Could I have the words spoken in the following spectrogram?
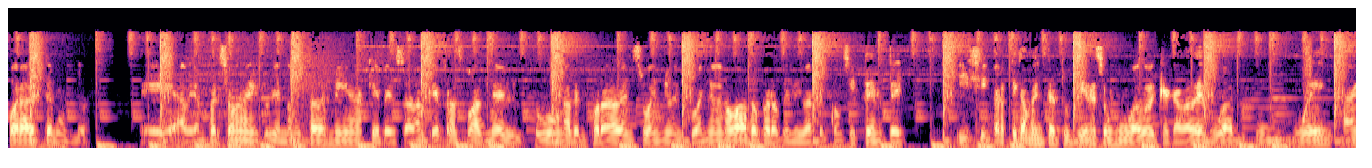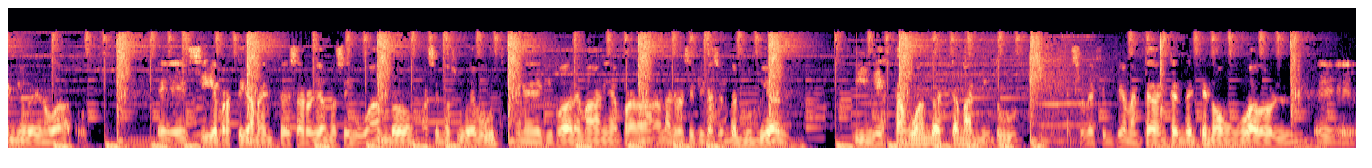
fuera de este mundo. Eh, habían personas, incluyendo amistades mías, que pensaban que Franz Wagner tuvo una temporada de ensueño en su año de novato, pero que no iba a ser consistente. Y si prácticamente tú tienes un jugador que acaba de jugar un buen año de novato, eh, sigue prácticamente desarrollándose y jugando, haciendo su debut en el equipo de Alemania para la clasificación del Mundial, y está jugando a esta magnitud, eso definitivamente da a entender que no es un jugador, eh,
